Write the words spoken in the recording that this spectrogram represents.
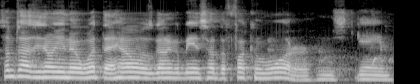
Sometimes you don't even know what the hell is gonna be inside the fucking water in this game.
